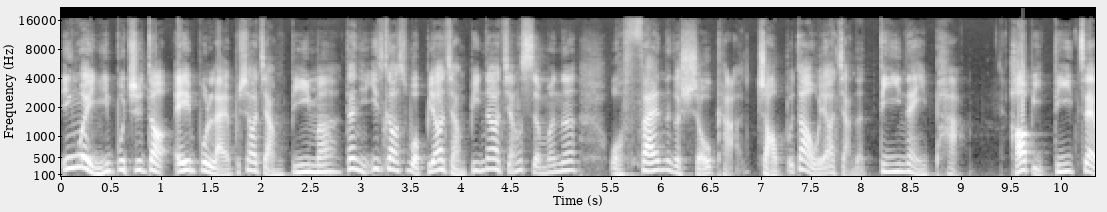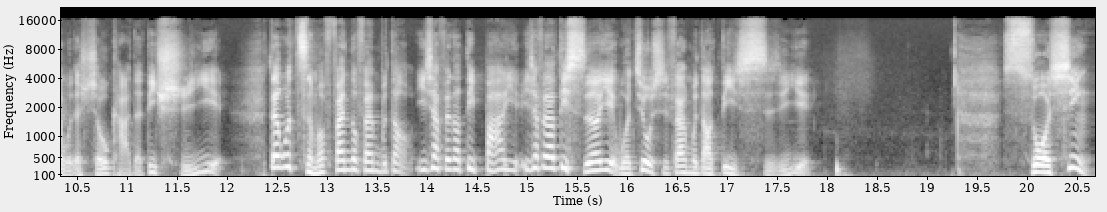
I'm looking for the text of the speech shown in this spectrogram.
因为已经不知道 A 不来，不是要讲 B 吗？但你一直告诉我不要讲 B，那要讲什么呢？我翻那个手卡，找不到我要讲的 D 那一趴好比 D 在我的手卡的第十页。但我怎么翻都翻不到，一下翻到第八页，一下翻到第十二页，我就是翻不到第十页。所幸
